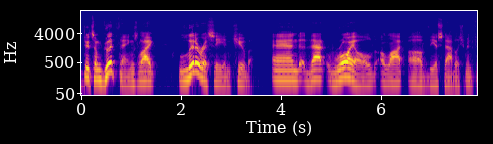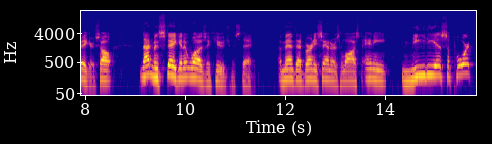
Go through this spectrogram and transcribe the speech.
did some good things like literacy in Cuba, and that roiled a lot of the establishment figures. So that mistake, and it was a huge mistake, meant that Bernie Sanders lost any media support.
